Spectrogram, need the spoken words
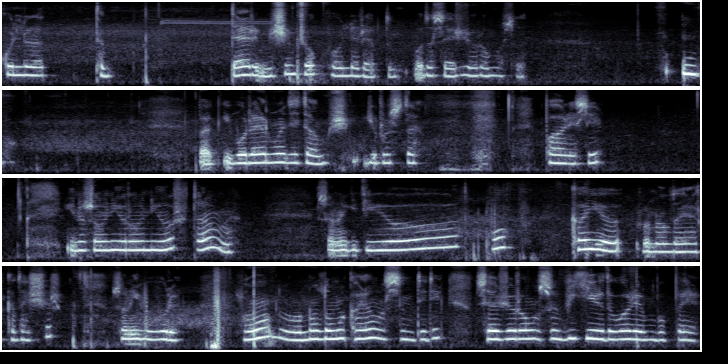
goller attım. Dermişim çok goller yaptım. O da Sergio Ramos'a. Bak İbo Real Madrid almış. Yunus da Paris'i. Yunus oynuyor oynuyor tamam mı? Sonra gidiyor hop kayıyor Ronaldo'ya arkadaşlar. Sonra İbo böyle lan Ronaldo'ma kayamazsın dedi. Sergio Ramos'a bir girdi var ya Mbappe'ye.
